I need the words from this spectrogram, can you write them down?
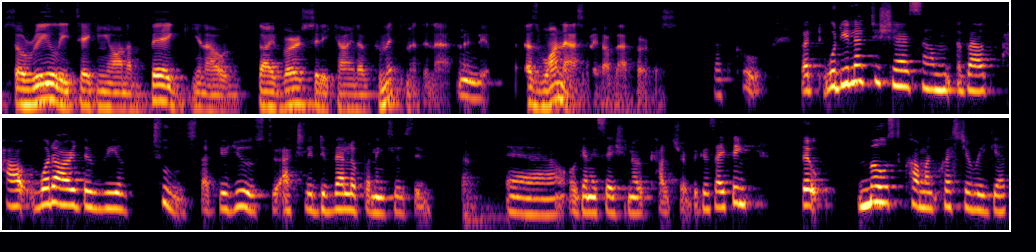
so really taking on a big you know diversity kind of commitment in that i mm. feel as one aspect of that purpose that's cool but would you like to share some about how what are the real tools that you use to actually develop an inclusive uh, organizational culture? Because I think the most common question we get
